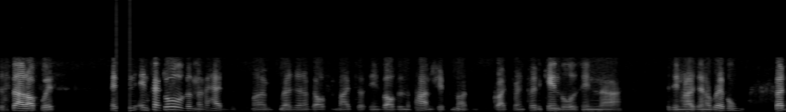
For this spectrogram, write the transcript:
to start off with, in, in fact, all of them have had my Rosanna golf mates involved in the partnership. My great friend Peter Kendall is in uh, is in Rosanna Rebel, but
